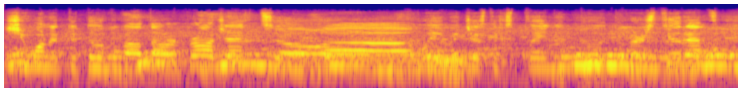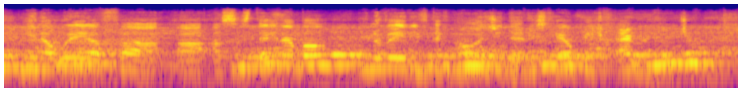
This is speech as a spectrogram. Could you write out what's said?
She wanted to talk about our project, so uh, we, we just explained it to, to her students in a way of uh, uh, a sustainable, innovative technology that is helping agriculture.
